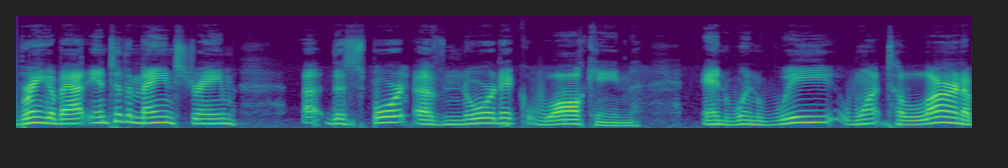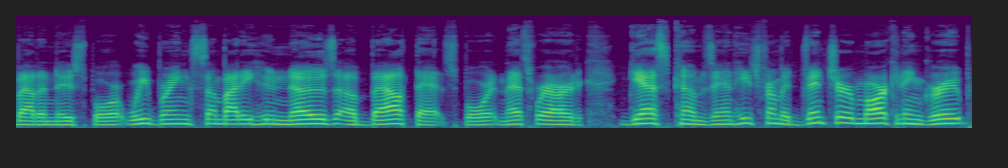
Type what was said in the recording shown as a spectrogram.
bring about into the mainstream uh, the sport of Nordic walking. And when we want to learn about a new sport, we bring somebody who knows about that sport, and that's where our guest comes in. He's from Adventure Marketing Group.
